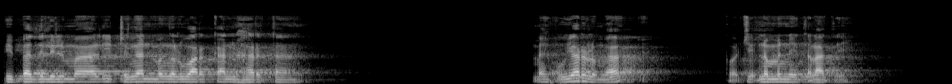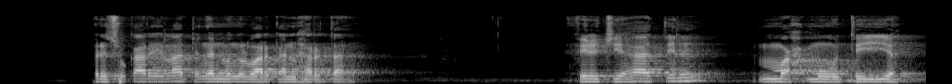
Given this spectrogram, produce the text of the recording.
bibadlil mali dengan mengeluarkan harta. Meh buyar lho mbak, kok cik nemen telat bersukarela dengan mengeluarkan harta. Fil jihadil mahmudiyah.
